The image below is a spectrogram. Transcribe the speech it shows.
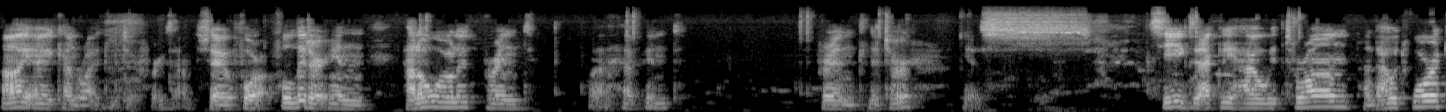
I, I can write letter for example. So for full letter in hello world print. What happened? Print letter. Yes. See exactly how it run and how it work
